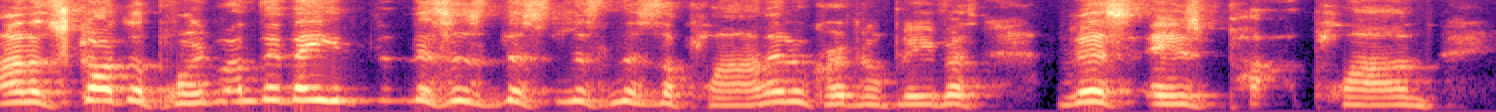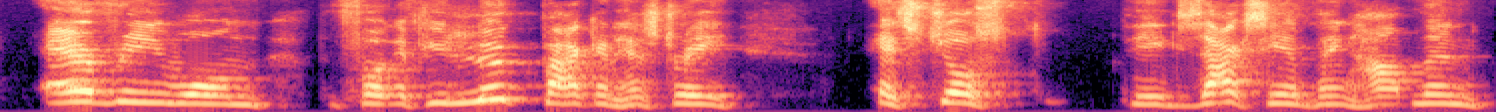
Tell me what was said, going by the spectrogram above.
And it's got the point. and they, this is this listen, this is a plan. I don't quite believe it. This is p- planned. Everyone, fuck. If you look back in history, it's just the exact same thing happening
